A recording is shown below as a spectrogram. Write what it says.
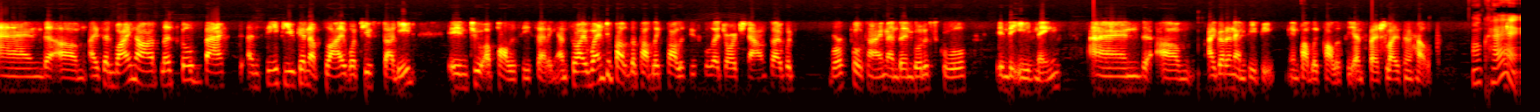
And um, I said, why not? Let's go back and see if you can apply what you've studied into a policy setting. And so I went to the public policy school at Georgetown. So I would work full time and then go to school in the evenings. And um, I got an MPP in public policy and specialized in health. Okay.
